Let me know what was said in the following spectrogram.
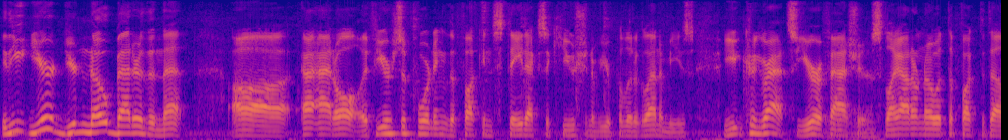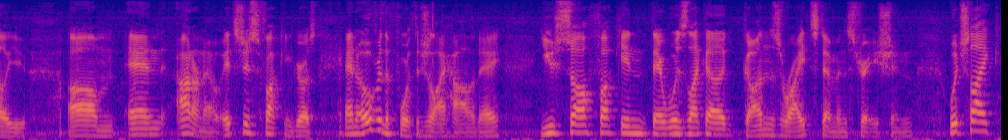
you, you're you're no better than them uh, at all. If you're supporting the fucking state execution of your political enemies, you congrats, you're a fascist. Like I don't know what the fuck to tell you. Um, and I don't know, it's just fucking gross. And over the Fourth of July holiday, you saw fucking there was like a guns rights demonstration, which like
